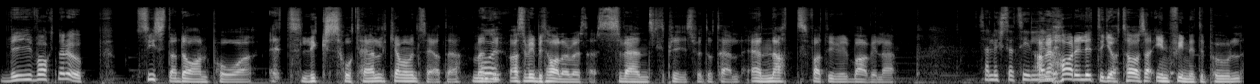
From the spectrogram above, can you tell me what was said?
Vi vaknade upp sista dagen på ett lyxhotell kan man väl inte säga att det är. Men Oj. alltså vi betalade väl så här svenskt pris för ett hotell. En natt för att vi bara ville Så här, lyxa till ja, men ha det lite gött. Ha så här infinity pool.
